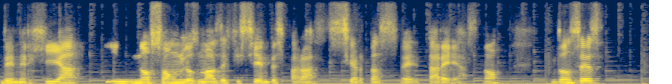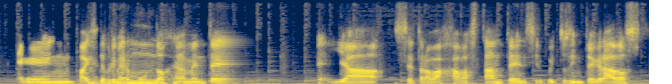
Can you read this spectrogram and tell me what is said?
de energía y no son los más eficientes para ciertas eh, tareas, ¿no? Entonces, en países de primer mundo generalmente ya se trabaja bastante en circuitos integrados,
